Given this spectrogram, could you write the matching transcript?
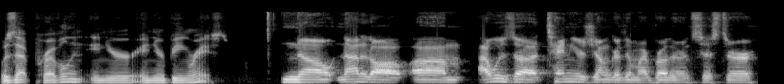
was that prevalent in your in your being raised? No, not at all. Um, I was uh, ten years younger than my brother and sister.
